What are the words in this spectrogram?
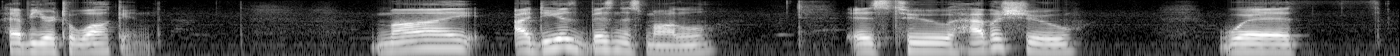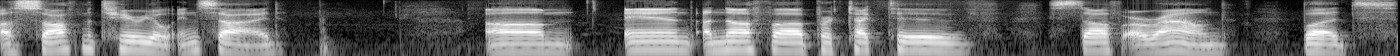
heavier to walk in. My idea's business model is to have a shoe with a soft material inside um, and enough uh, protective stuff around, but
